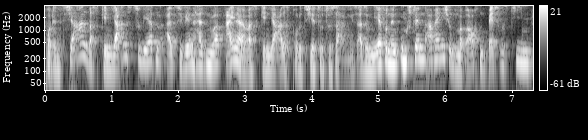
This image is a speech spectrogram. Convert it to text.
Potenzial, was Geniales zu werden, als wenn halt nur einer was Geniales produziert sozusagen. Ist also mehr von den Umständen abhängig und man braucht ein besseres Team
